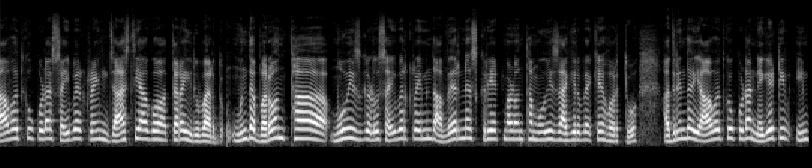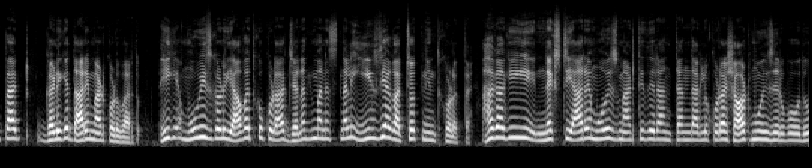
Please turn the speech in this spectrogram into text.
ಯಾವತ್ತಿಗೂ ಕೂಡ ಸೈಬರ್ ಕ್ರೈಮ್ ಜಾಸ್ತಿ ಆಗೋ ಥರ ಇರಬಾರ್ದು. ಮುಂದೆ ಬರೋಂಥ ಮೂವೀಸ್ಗಳು ಸೈಬರ್ ಕ್ರೈಮಿಂದ ಅವೇರ್ನೆಸ್ ಕ್ರಿಯೇಟ್ ಮಾಡೋಂಥ ಮೂವೀಸ್ ಆಗಿರಬೇಕೇ ಹೊರತು ಅದರಿಂದ ಯಾವತ್ತಿಗೂ ಕೂಡ ನೆಗೆಟಿವ್ ಇಂಪ್ಯಾಕ್ಟ್ಗಳಿಗೆ ದಾರಿ ಮಾಡಿಕೊಡಬಾರ್ದು. ಹೀಗೆ ಮೂವೀಸ್ಗಳು ಯಾವತ್ತಿಗೂ ಕೂಡ ಜನದ ಮನಸ್ಸಿನಲ್ಲಿ ಈಸಿಯಾಗಿ ಹಚ್ಚೋತ್ ನಿಂತ್ಕೊಳ್ಳುತ್ತೆ. ಹಾಗಾಗಿ ನೆಕ್ಸ್ಟ್ ಯಾರೇ ಮೂವೀಸ್ ಮಾಡ್ತಿದ್ದೀರಾ ಅಂತಂದಾಗಲೂ ಕೂಡ ಶಾರ್ಟ್ ಮೂವೀಸ್ ಇರ್ಬೋದು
